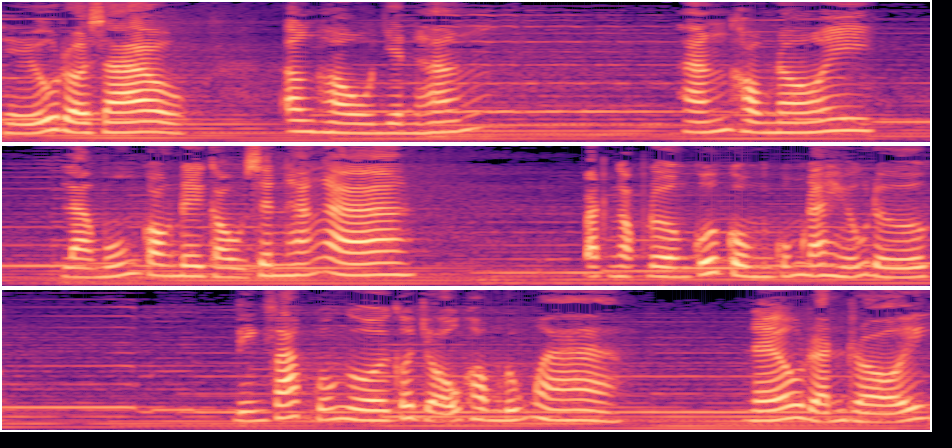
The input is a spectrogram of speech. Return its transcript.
hiểu rồi sao? Ân hầu nhìn hắn. Hắn không nói, là muốn con đi cầu xin hắn à. Bạch Ngọc Đường cuối cùng cũng đã hiểu được. Biện pháp của ngươi có chỗ không đúng à. Nếu rảnh rỗi,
